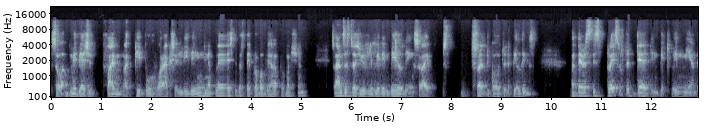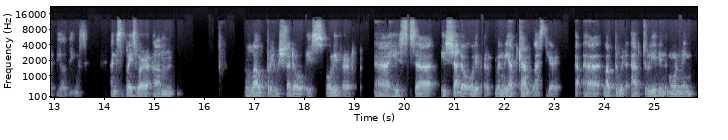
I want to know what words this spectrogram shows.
So maybe I should find like people who are actually living in a place because they probably have permission. So ancestors usually live in buildings. So I started to go to the buildings. But there's this place of the dead in between me and the buildings. And a place where um, Lautri, whose shadow is Oliver, uh, his uh, his shadow Oliver, when we had camp last year, uh, uh Lautri would have to leave in the morning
